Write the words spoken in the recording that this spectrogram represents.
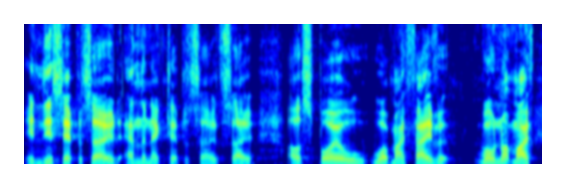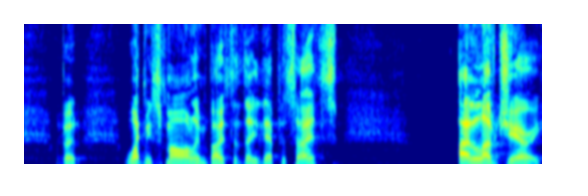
in this episode and the next episode. So I'll spoil what my favorite. Well, not my, but what made me smile in both of these episodes. I love Jerry.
